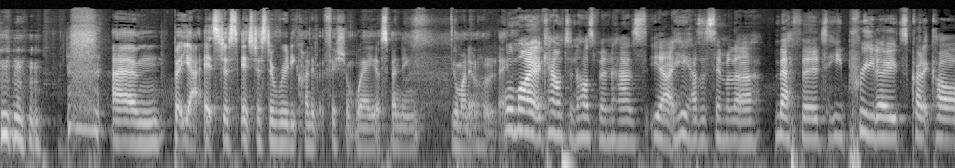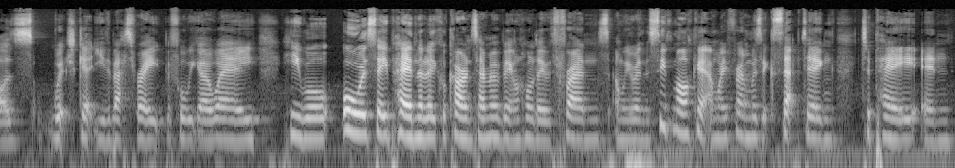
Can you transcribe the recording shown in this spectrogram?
um, but yeah, it's just it's just a really kind of efficient way of spending your money on holiday. Well, my accountant husband has, yeah, he has a similar method. He preloads credit cards, which get you the best rate before we go away. He will always say pay in the local currency. I remember being on holiday with friends, and we were in the supermarket, and my friend was accepting to pay in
